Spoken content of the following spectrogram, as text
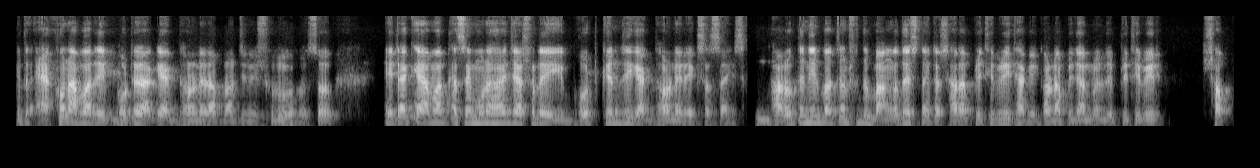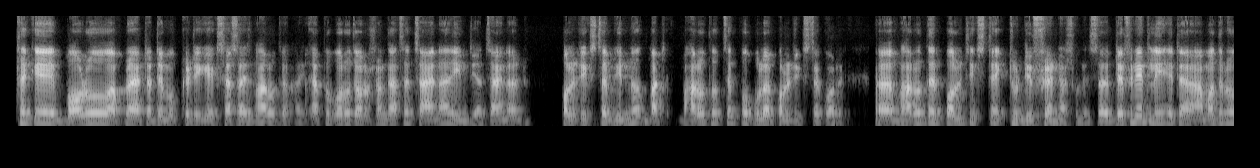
কিন্তু এখন আবার এই ভোটের আগে এক ধরনের আপনার জিনিস শুরু হলো। সো এটাকে আমার কাছে মনে হয় যে আসলে এই ভোট কেন্দ্রিক এক ধরনের এক্সারসাইজ ভারতের নির্বাচন শুধু বাংলাদেশ না এটা সারা পৃথিবীরই থাকে। কারণ আপনি জানবেন যে পৃথিবীর সব থেকে বড় আপনার একটা ডেমোক্রেটিক এক্সারসাইজ ভারতে হয়। এত বড় জনসংখ্যা আছে চায়না আর ইন্ডিয়া। চায়নার পলিটিক্সটা ভিন্ন বাট ভারত হচ্ছে পপুলার পলিটিক্সটা করে। ভারতের পলিটিক্সটা একটু ডিফারেন্ট আসলে। ডেফিনেটলি এটা আমাদেরও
